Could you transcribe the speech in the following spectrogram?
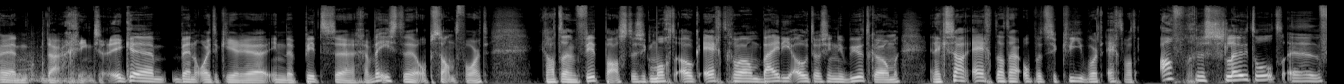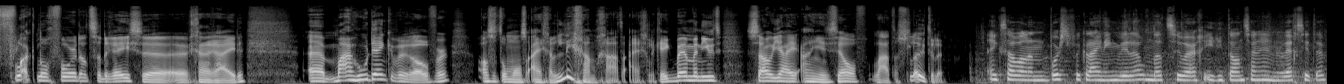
En daar ging ze. Ik uh, ben ooit een keer uh, in de pits uh, geweest op Zandvoort. Ik had een fitpas, dus ik mocht ook echt gewoon bij die auto's in de buurt komen. En ik zag echt dat daar op het circuit wordt echt wat afgesleuteld. vlak nog voordat ze de race gaan rijden. maar hoe denken we erover als het om ons eigen lichaam gaat eigenlijk? Ik ben benieuwd, zou jij aan jezelf laten sleutelen? Ik zou wel een borstverkleining willen, omdat ze heel erg irritant zijn en in de weg zitten.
